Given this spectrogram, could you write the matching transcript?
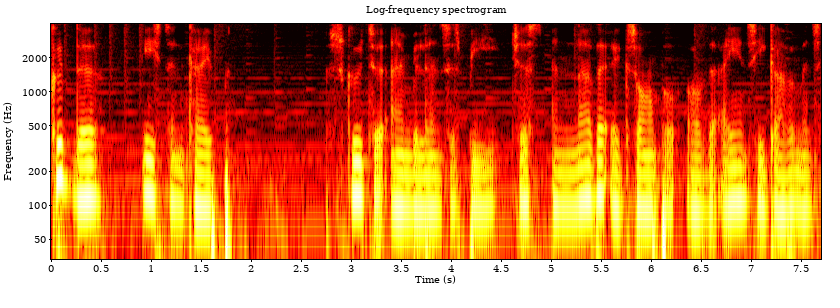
could the Eastern Cape scooter ambulances be just another example of the ANC government's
